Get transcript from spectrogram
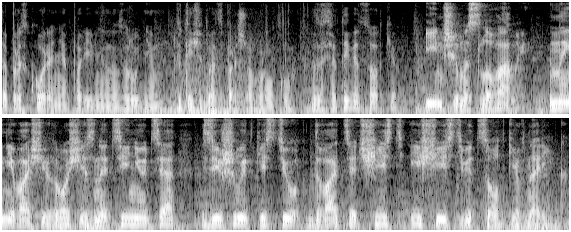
Це прискорення порівняно з груднем 2021 року з 10%. Іншими словами, нині ваші гроші знецінюються зі швидкістю 26,6% на рік.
